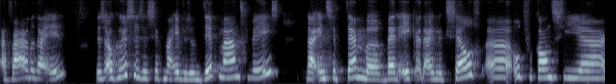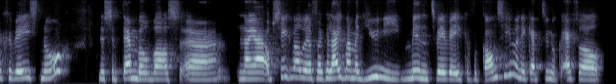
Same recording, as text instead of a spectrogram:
ervaarde daarin. Dus augustus is zeg maar even zo'n dipmaand geweest. Nou, in september ben ik uiteindelijk zelf op vakantie geweest nog. Dus september was, uh, nou ja, op zich wel weer vergelijkbaar met juni, min twee weken vakantie. Want ik heb toen ook echt wel,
